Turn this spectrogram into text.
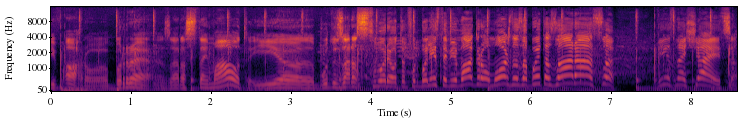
Вівагро бере зараз тайм-аут і е, буде зараз створювати футболісти. Вівагро можна забити зараз. Відзначається.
